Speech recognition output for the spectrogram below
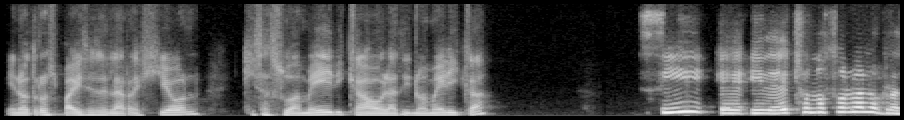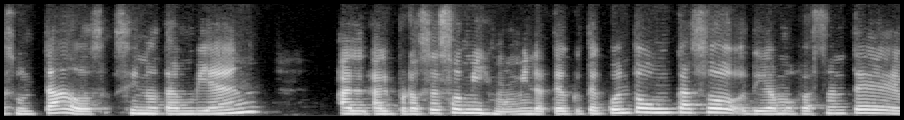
en otros países de la región, quizás Sudamérica o Latinoamérica? Sí, eh, y de hecho no solo a los resultados, sino también al, proceso mismo. Mira, te, cuento un caso, digamos, bastante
